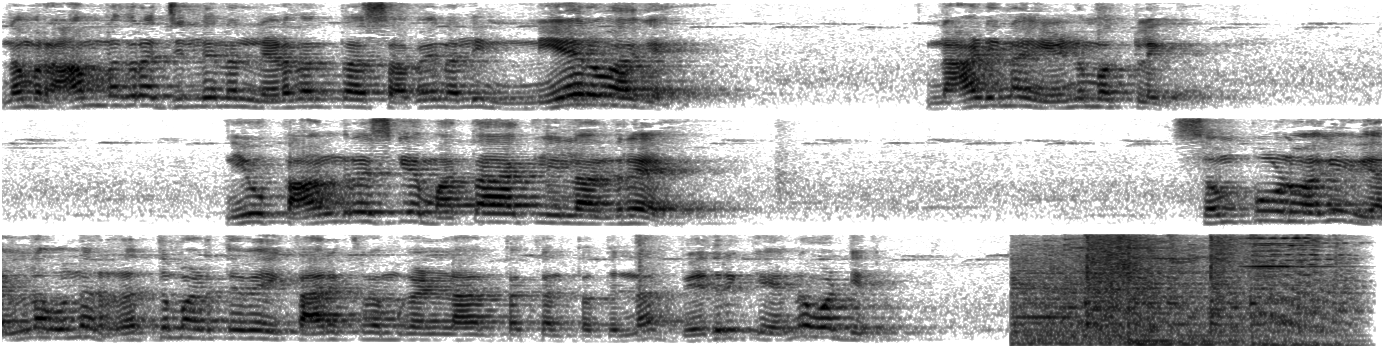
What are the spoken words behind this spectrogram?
ನಮ್ಮ ರಾಮನಗರ ಜಿಲ್ಲೆನಲ್ಲಿ ನಡೆದಂಥ ಸಭೆಯಲ್ಲಿ ನೇರವಾಗಿ ನಾಡಿನ ಹೆಣ್ಣು ಮಕ್ಕಳಿಗೆ. ನೀವು ಕಾಂಗ್ರೆಸ್ಗೆ ಮತ ಹಾಕಲಿಲ್ಲ ಅಂದ್ರೆ ಸಂಪೂರ್ಣವಾಗಿ ಇವೆಲ್ಲವನ್ನ ರದ್ದು ಮಾಡ್ತೇವೆ ಈ ಕಾರ್ಯಕ್ರಮಗಳನ್ನ ಅಂತಕ್ಕಂಥದ್ದನ್ನ ಬೆದರಿಕೆಯನ್ನು ಒಡ್ಡಿದ್ರು.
